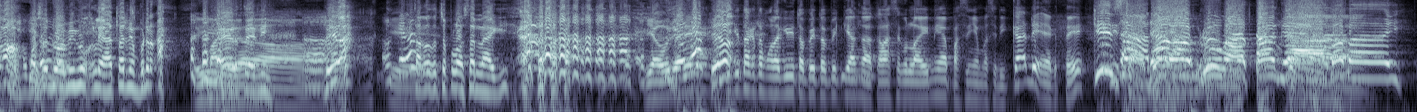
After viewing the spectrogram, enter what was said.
ah, masa dua minggu kelihatan yang bener ah Pak Iya. RT nih ah Oke. Lah. takut keceplosan lagi Ya udah deh. Nanti kita ketemu lagi di topik-topik yang nggak kalah seru lainnya pastinya masih di KDRT. kisah dalam rumah tangga bye bye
